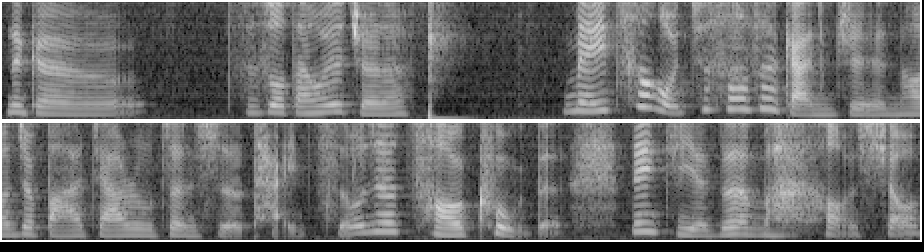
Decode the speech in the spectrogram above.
那个制作单位就觉得没错，我就是要这个感觉，然后就把它加入正式的台词，我觉得超酷的。那集也真的蛮好笑，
